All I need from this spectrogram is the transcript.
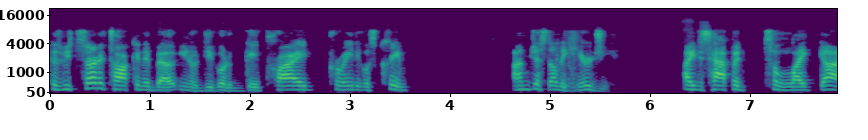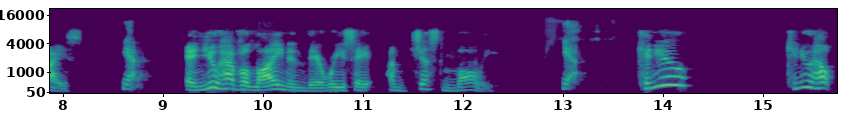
because we started talking about, you know, do you go to gay pride parade? He goes, Cream, I'm just Ali Hirji. I just happen to like guys. Yeah. And you have a line in there where you say, I'm just Molly. Yeah. Can you can you help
